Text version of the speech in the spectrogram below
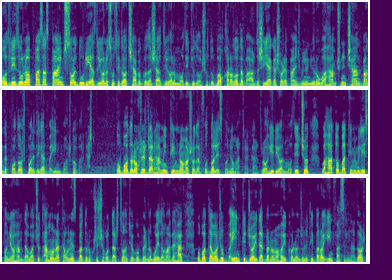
اودریزولا پس از پنج سال دوری از ریال سوسیداد شب گذشته از ریال مادید جدا شد و با قرارداد به ارزش 1.5 میلیون یورو و همچنین چند بند پاداش بار دیگر به این باشگاه برگشت. او با درخشش در همین تیم نامش را در فوتبال اسپانیا مطرح کرد. راهی ریال مادرید شد و حتی به تیم ملی اسپانیا هم دعوت شد اما نتوانست به درخشش خود در سانتیاگو برنابو ادامه دهد و با توجه به اینکه جایی در برنامه های کالانجلوتی برای این فصل نداشت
